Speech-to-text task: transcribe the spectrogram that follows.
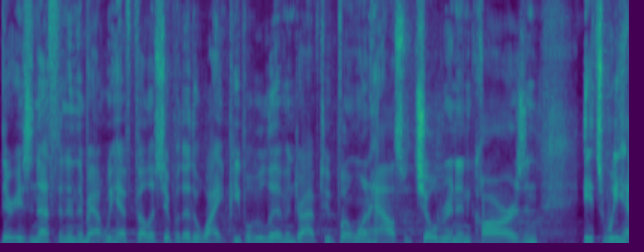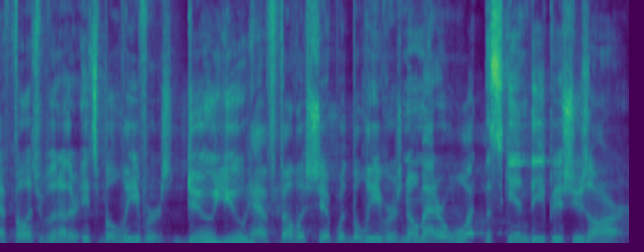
There is nothing in the about we have fellowship with other white people who live and drive 2.1 house with children and cars and it's we have fellowship with another. It's believers. Do you have fellowship with believers no matter what the skin deep issues are?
